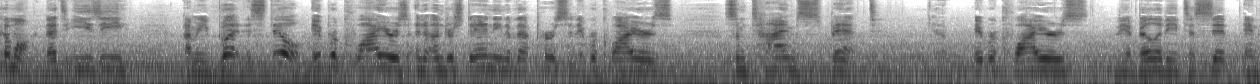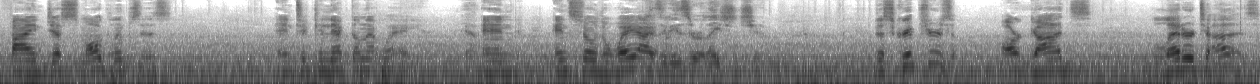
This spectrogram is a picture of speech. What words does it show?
come on, that's easy. I mean, but still, it requires an understanding of that person. It requires some time spent. Yep. It requires the ability to sit and find just small glimpses and to connect on that way. Yeah. And and so the way I Because it is a relationship. the scriptures are God's letter to us.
